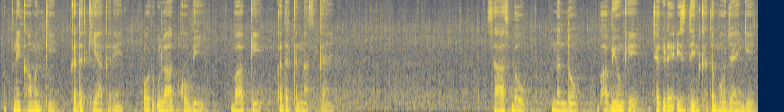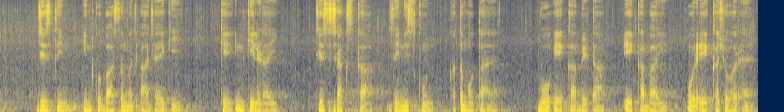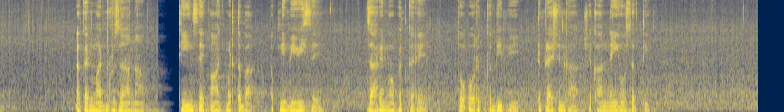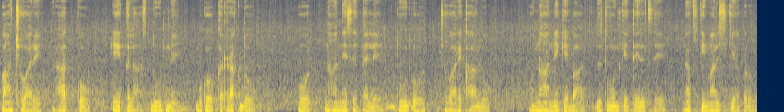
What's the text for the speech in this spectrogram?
अपने खामन की कदर किया करें और औलाद को भी बाप की कदर करना सिखाएँ। सास, बहू, नंदों, भाभीियों के झगड़े इस दिन ख़त्म हो जाएँगे। जिस दिन इनको बात समझ आ जाएगी कि इनकी लड़ाई, जिस शख्स का जहनी सुकून ख़त्म होता है वो एक का बेटा, एक का भाई और एक का शोहर है। अगर मर्द रोज़ाना तीन से पाँच मरतबा अपनी बीवी से ज़ाहिर मोहब्बत करे तो औरत कभी भी डिप्रेशन का शिकार नहीं हो सकती। पाँच छुआरे रात को एक गिलास दूध में भुगो कर रख दो और नहाने से पहले दूध और छुआरे खा लो। और नहाने के बाद जैतून के तेल से नफ्स की मालिश किया करो।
